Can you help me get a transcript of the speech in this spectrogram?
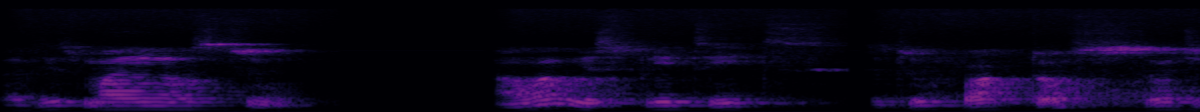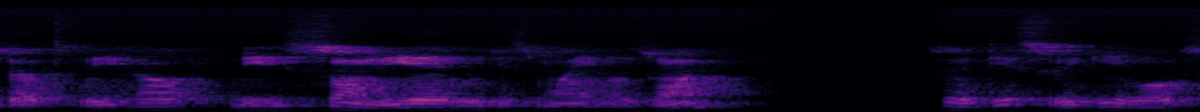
that is minus 2 and when we split it to two factors such that we have the sum here which is minus 1. So this will give us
